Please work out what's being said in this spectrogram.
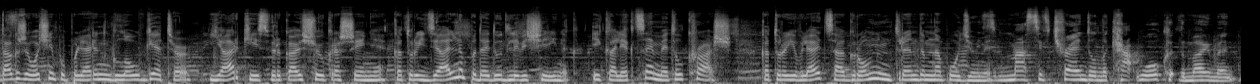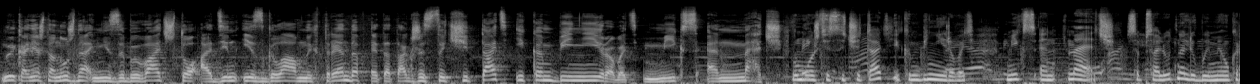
Также очень популярен Glow Getter – яркие и сверкающие украшения, которые идеально подойдут для вечеринок, и коллекция Metal Crush, которая является огромным трендом на подиуме. Ну и, конечно, нужно не забывать, что один из главных трендов – это также сочетать и комбинировать mix and match. Вы можете сочетать и комбинировать Mix and Match с абсолютно любыми украшениями.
